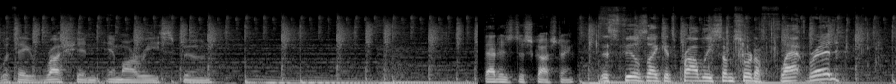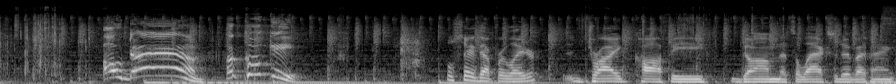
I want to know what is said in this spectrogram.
with a Russian MRE spoon. That is disgusting. This feels like it's probably some sort of flatbread. Oh, damn! A cookie! We'll save that for later. Dry coffee, gum, that's a laxative, I think.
